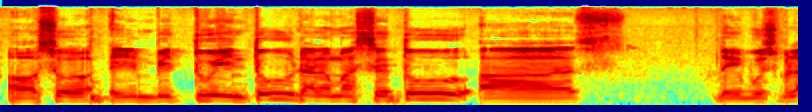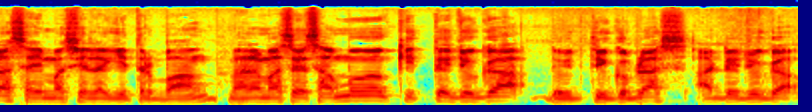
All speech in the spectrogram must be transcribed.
Uh, so in between tu dalam masa tu uh, 2011 saya masih lagi terbang. Dalam masa sama kita juga 2013 ada juga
